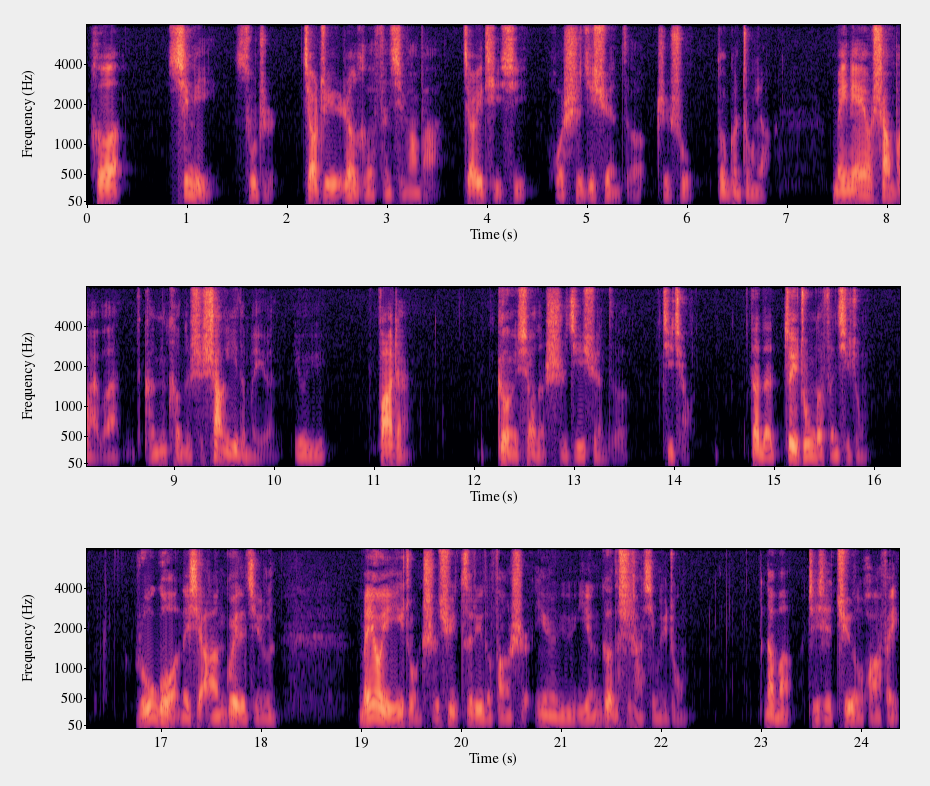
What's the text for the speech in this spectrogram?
和心理素质，较之于任何分析方法、交易体系或实际选择指数都更重要。每年有上百万，很可能是上亿的美元用于。发展更有效的时机选择技巧，但在最终的分析中，如果那些昂贵的结论没有以一种持续自律的方式应用于严格的市场行为中，那么这些巨额花费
